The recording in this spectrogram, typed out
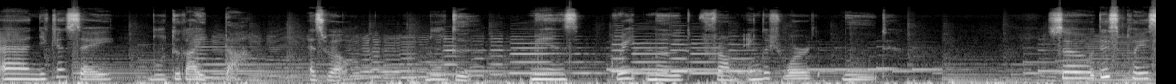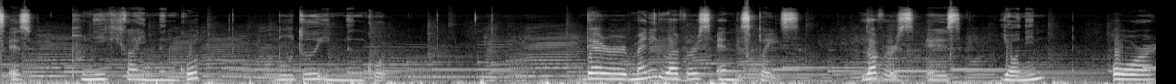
And you can say 무드가 있다 as well. 무드 means great mood from English word mood. So this place is 분위기가 있는 곳, 무드 있는 곳. There are many lovers in this place. Lovers is 연인 or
